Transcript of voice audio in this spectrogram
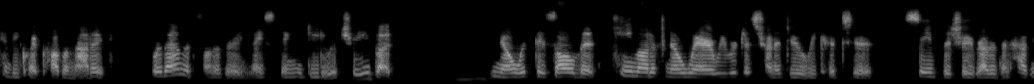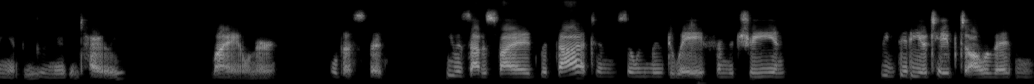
can be quite problematic for them. It's not a very nice thing to do to a tree, but you know, with this all that came out of nowhere, we were just trying to do what we could to save the tree rather than having it be removed entirely. My owner told us that he was satisfied with that, and so we moved away from the tree and we videotaped all of it, and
